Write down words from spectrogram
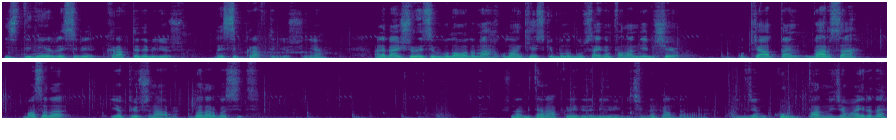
İstediğin resibi craft edebiliyorsun. Resip craft ediyorsun ya. Hani ben şu resibi bulamadım ah ulan keşke bunu bulsaydım falan diye bir şey yok. O kağıttan varsa masada yapıyorsun abi. Bu kadar basit. Şundan bir tane upgrade edebilir miyim? İçimde kaldı ama. Gideceğim kum farmlayacağım ayrı da.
